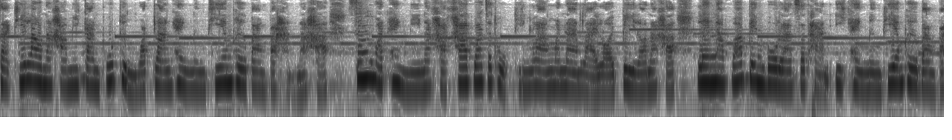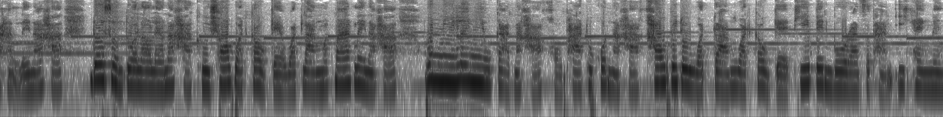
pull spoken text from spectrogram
จากที่เรานะคะมีการพูดถึงวัดล้างแห่งหนึ่งที่อำเภอบางปะหันนะคะ ซึ่งวัดแห่งนี้นะคะ คาดว่าจะถูกทิ้งร้างมานานหลายร้อยปีแล้วนะคะ และนับว่าเป็นโบราณสถานอีกแห่งหนึ่งที่อำเภอบางปะหันเลยนะคะ โดยส่วนตัวเราแล้วนะคะ คือชอบวัดเก่าแก่วัดล้างมากๆเลยนะคะ วันนี้เลยมีโอกาสนะคะ ขอพาทุกคนนะคะ เข้าไปดูวัดร้างวัดเก่าแก่ที่เป็นโบราณสถานอีกแห่งหนึ่ง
